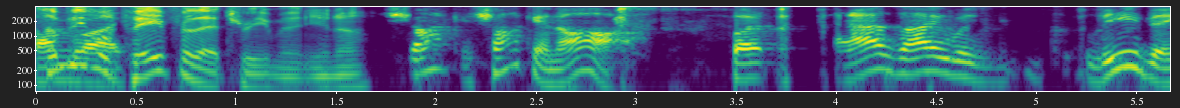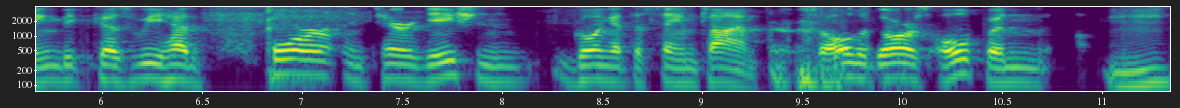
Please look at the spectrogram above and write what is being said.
Some people like, pay for that treatment, you know. shock, shock and awe. But as I was leaving, because we had four interrogations going at the same time, so all the doors open, Mhm.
